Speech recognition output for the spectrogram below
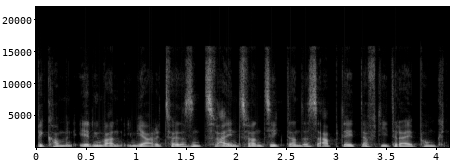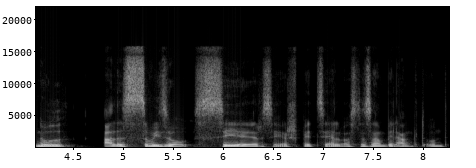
bekommen irgendwann im Jahre 2022 dann das Update auf die 3.0. Alles sowieso sehr, sehr speziell, was das anbelangt. Und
